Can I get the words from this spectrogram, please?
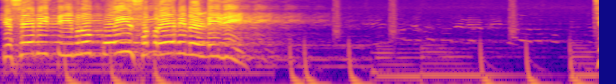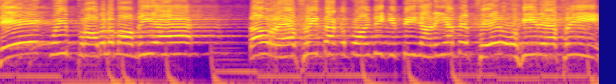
ਕਿਸੇ ਵੀ ਟੀਮ ਨੂੰ ਕੋਈ ਸਪਰੇਅ ਨਹੀਂ ਮਿਲਣੀ ਜੀ। ਜੇ ਕੋਈ ਪ੍ਰੋਬਲਮ ਆਉਂਦੀ ਹੈ ਤਾਂ ਉਹ ਰੈਫਰੀ ਤੱਕ ਪਹੁੰਚਦੀ ਕੀਤੀ ਜਾਣੀ ਹੈ ਤੇ ਫਿਰ ਉਹੀ ਰੈਫਰੀ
